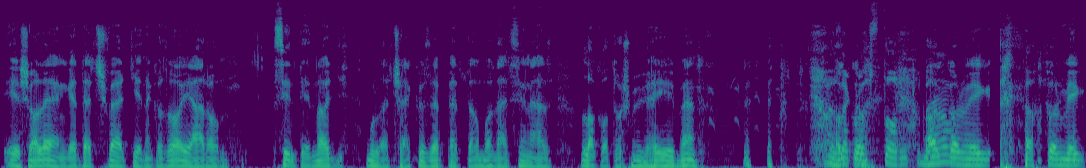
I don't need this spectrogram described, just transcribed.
és a leengedett svertjének az aljára szintén nagy mulatság közepette a Madács Színház lakatos műhelyében, ezek Akkor- a sztorik, nem? akkor még, akkor még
